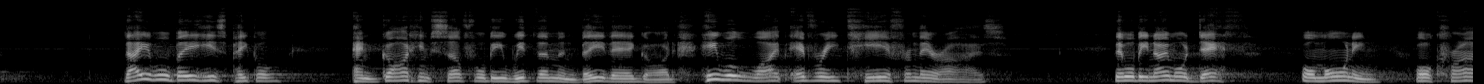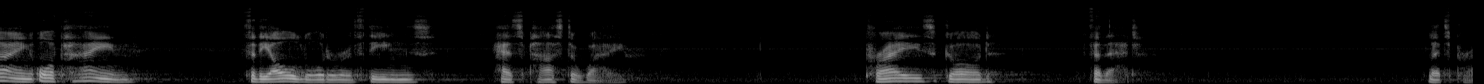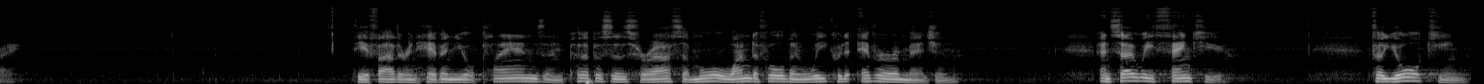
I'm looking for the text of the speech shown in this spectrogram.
They will be his people, and God himself will be with them and be their God. He will wipe every tear from their eyes. There will be no more death, or mourning, or crying, or pain, for the old order of things has passed away. Praise God for that. Let's pray. Dear Father in heaven, your plans and purposes for us are more wonderful than we could ever imagine. And so we thank you for your King,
